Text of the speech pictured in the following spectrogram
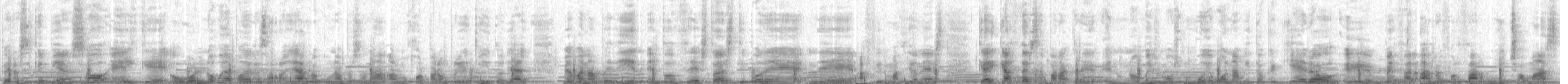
pero sí que pienso el que o no voy a poder desarrollar lo que una persona a lo mejor para un proyecto editorial me van a pedir. Entonces, todo este tipo de, afirmaciones que hay que hacerse para creer en uno mismo es muy buen hábito que quiero eh, empezar a reforzar mucho más.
